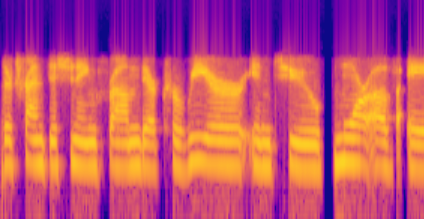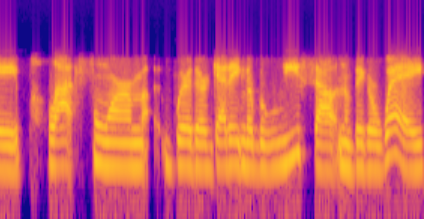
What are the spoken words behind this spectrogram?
they're transitioning from their career into more of a platform where they're getting their beliefs out in a bigger way,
